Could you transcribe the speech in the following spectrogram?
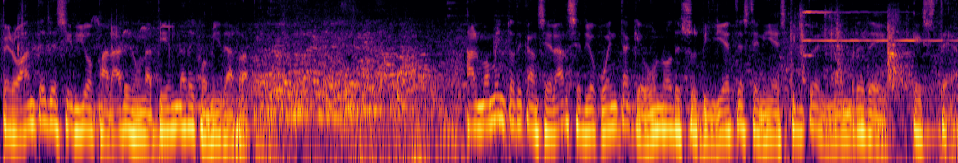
Pero antes decidió parar en una tienda de comida rápida. Al momento de cancelar se dio cuenta que uno de sus billetes tenía escrito el nombre de Esther.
